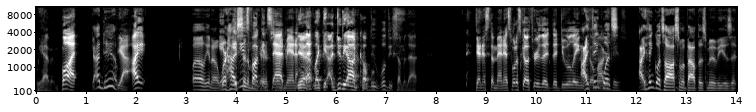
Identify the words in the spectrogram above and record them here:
We haven't. But God damn. yeah, I. Well, you know, we're high it is cinema. fucking here, so- sad, man. yeah, That- like the I do the Odd We'll Couple. do, we'll do some of that. Dennis the Menace. We'll just go through the the dueling. I think what's. I think what's awesome about this movie is that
